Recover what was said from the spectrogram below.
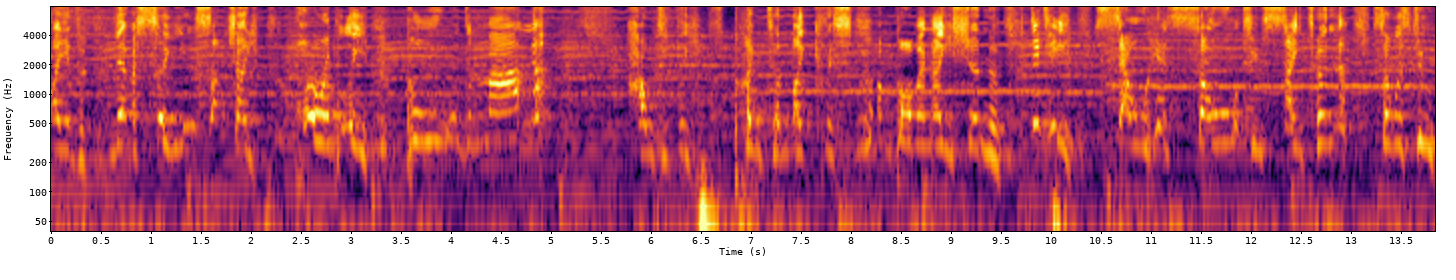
I have never seen such a horribly bald man. How did the painter make this abomination? Did he sell his soul to Satan so as to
